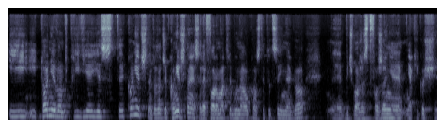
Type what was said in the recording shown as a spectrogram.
I, I to niewątpliwie jest konieczne. To znaczy, konieczna jest reforma Trybunału Konstytucyjnego, być może stworzenie jakiegoś e,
